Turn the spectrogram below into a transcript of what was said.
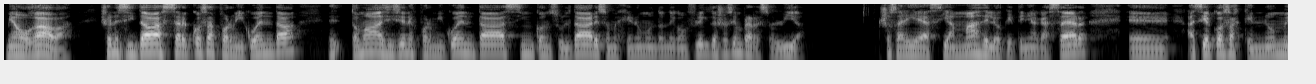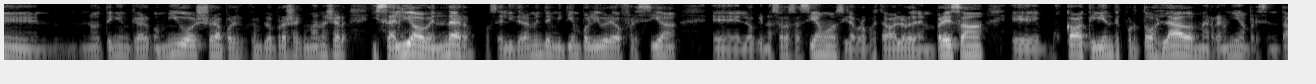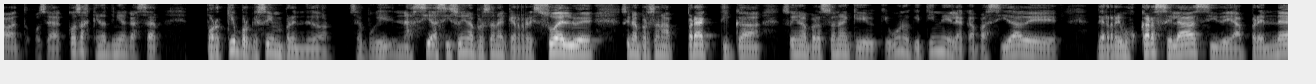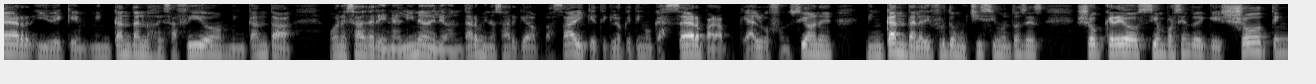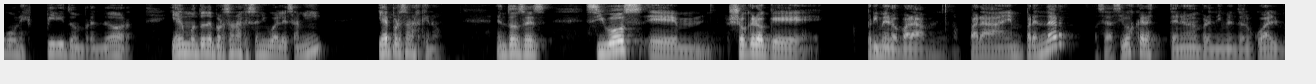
me ahogaba. Yo necesitaba hacer cosas por mi cuenta, eh, tomaba decisiones por mi cuenta sin consultar, eso me generó un montón de conflictos, yo siempre resolvía. Yo salía y hacía más de lo que tenía que hacer, eh, hacía cosas que no, me, no tenían que ver conmigo. Yo era, por ejemplo, project manager y salía a vender, o sea, literalmente en mi tiempo libre ofrecía eh, lo que nosotros hacíamos y la propuesta de valor de la empresa, buscaba clientes por todos lados, me reunía, presentaba, o sea, cosas que no tenía que hacer. ¿Por qué? Porque soy emprendedor. O sea, porque nací así, soy una persona que resuelve, soy una persona práctica, soy una persona que, bueno, que tiene la capacidad de, rebuscárselas y de aprender y de que me encantan los desafíos, me encanta, bueno, esa adrenalina de levantarme y no saber qué va a pasar y qué lo que tengo que hacer para que algo funcione. Me encanta, la disfruto muchísimo. Entonces, yo creo 100% de que yo tengo un espíritu emprendedor. Y hay un montón de personas que son iguales a mí y hay personas que no. Entonces, si vos, em, yo creo que, primero, para, para emprender, o sea, si vos querés tener un emprendimiento el cual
